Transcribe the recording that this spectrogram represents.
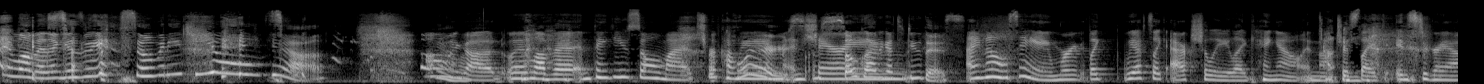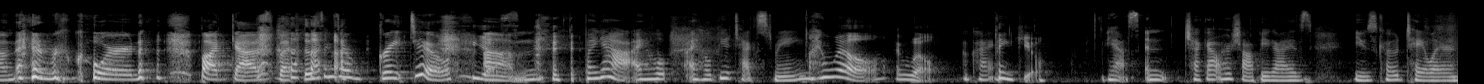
I love it. It gives me so many feels. Yeah. Oh my Yeah. god, I love it, and thank you so much for coming and I'm sharing. so glad we got to do this. I know, same. We're like we have to like actually like hang out and not just like Instagram and record podcasts. But those things are great too. Yes. Um, but yeah, I hope I hope you text me. I will. I will. Okay. Thank you. Yes, and check out her shop, you guys. Use code Taylor,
